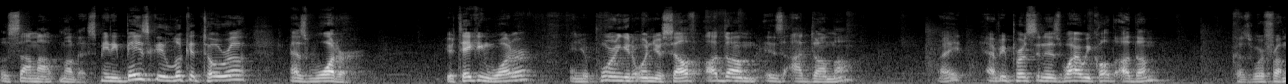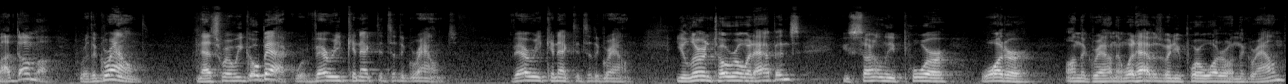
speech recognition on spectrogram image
or sam maves. Meaning, basically, look at Torah as water. You're taking water and you're pouring it on yourself. Adam is Adama, right? Every person is. Why are we called Adam? Because we're from Adama. We're the ground, and that's where we go back. We're very connected to the ground. Very connected to the ground. You learn Torah. What happens? You suddenly pour water on the ground, and what happens when you pour water on the ground?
